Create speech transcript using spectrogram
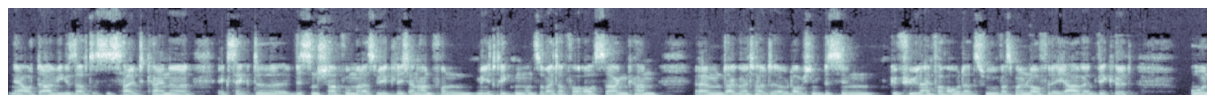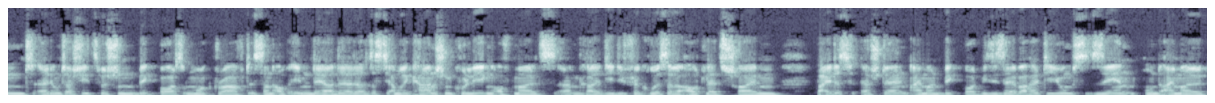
Ja, auch da, wie gesagt, es ist halt keine exakte Wissenschaft, wo man das wirklich anhand von Metriken und so weiter voraussagen kann. Ähm, da gehört halt, äh, glaube ich, ein bisschen Gefühl einfach auch dazu, was man im Laufe der Jahre entwickelt. Und äh, der Unterschied zwischen Big Boards und Mock Draft ist dann auch eben der, der dass die amerikanischen Kollegen oftmals, ähm, gerade die, die für größere Outlets schreiben, beides erstellen. Einmal ein Big Board, wie sie selber halt die Jungs sehen und einmal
